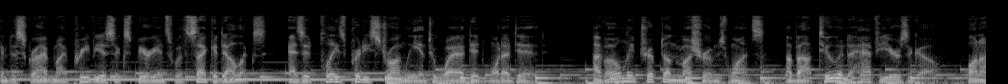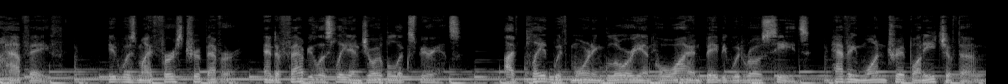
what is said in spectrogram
and describe my previous experience with psychedelics, as it plays pretty strongly into why I did what I did. I've only tripped on mushrooms once, about two and a half years ago, on a half-eighth. It was my first trip ever, and a fabulously enjoyable experience. I've played with Morning Glory and Hawaiian Baby Woodrose seeds, having one trip on each of them,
